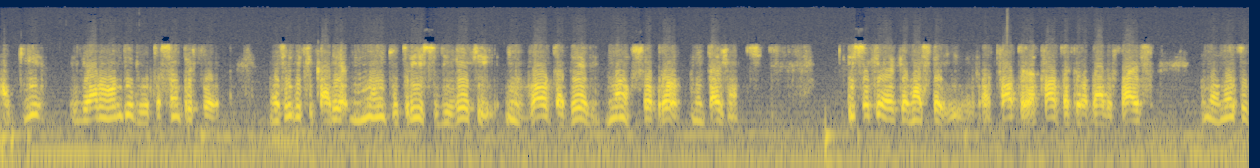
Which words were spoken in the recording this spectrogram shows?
aqui, ele era um homem de luta, sempre foi. Mas ele ficaria muito triste de ver que em volta dele não sobrou muita gente. Isso é que é, que é mais terrível. A falta, a falta que o Roberto faz um momento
